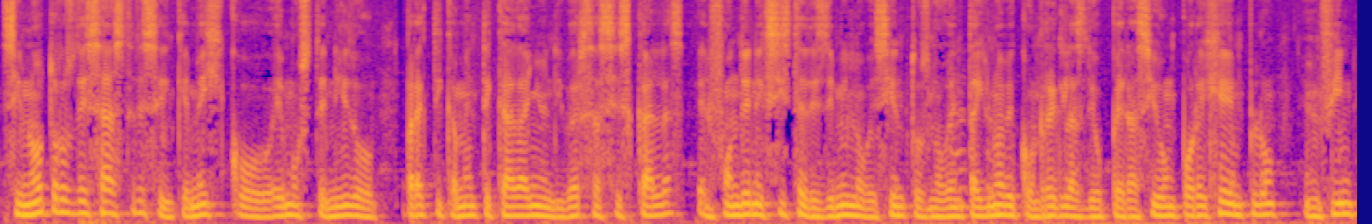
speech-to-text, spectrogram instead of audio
sino otros desastres en que México hemos tenido prácticamente cada año en diversas escalas. El Fonden existe desde 1999 con reglas de operación, por ejemplo, en fin,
